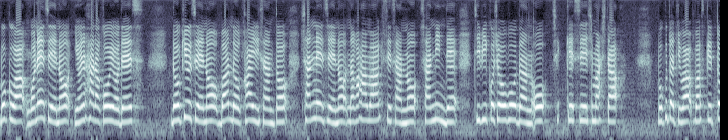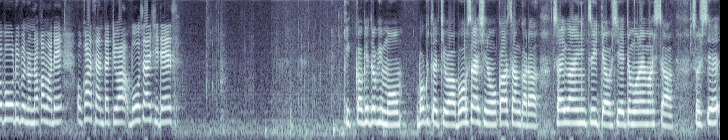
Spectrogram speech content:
僕は5年生の米原光陽です。同級生の坂東海里さんと3年生の長浜明瀬さんの3人でちびこ消防団を結成しました。僕たちはバスケットボール部の仲間でお母さんたちは防災士です。きっかけと疑問僕たちは防災士のお母さんから災害について教えてもらいました。そして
